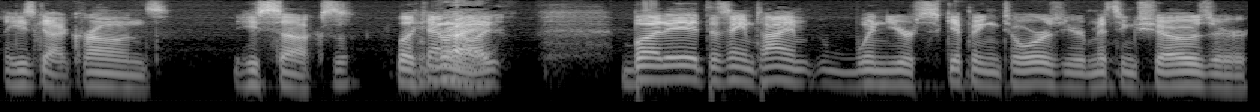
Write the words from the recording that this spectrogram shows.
He's got Crohn's. He sucks. Like I don't Right. know. But at the same time, when you're skipping tours, you're missing shows, or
